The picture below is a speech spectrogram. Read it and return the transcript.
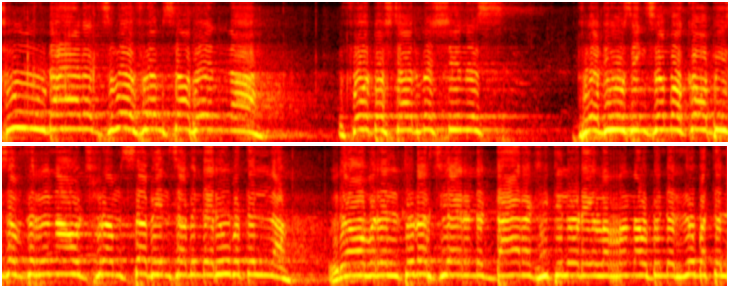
Two dialects were from Sabin. The photostat machine is producing some more copies of the runouts from Sabin. സബിന്റെ രൂപത്തിൽ ഒരു ഓവറിൽ തുടർച്ചയായി രണ്ട് റൺ റൺഔട്ടിന്റെ രൂപത്തിൽ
